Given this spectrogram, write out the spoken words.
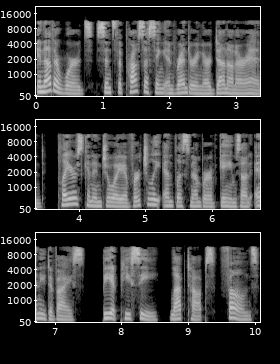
In other words, since the processing and rendering are done on our end, players can enjoy a virtually endless number of games on any device, be it PC, laptops, phones,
